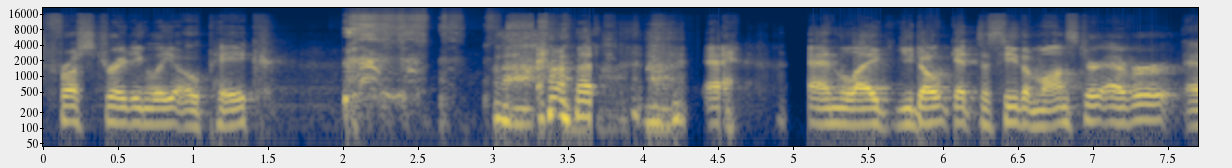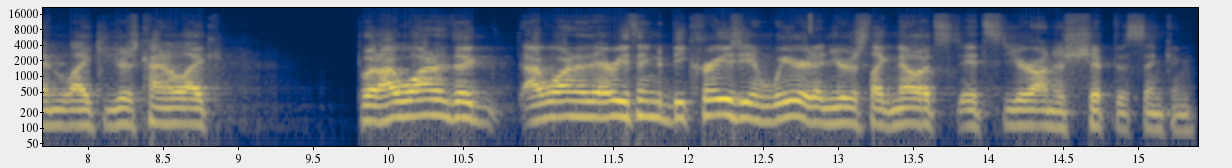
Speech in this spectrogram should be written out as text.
frustratingly opaque. And like you don't get to see the monster ever and like you're just kind of like but i wanted to i wanted everything to be crazy and weird and you're just like no it's it's you're on a ship that's sinking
